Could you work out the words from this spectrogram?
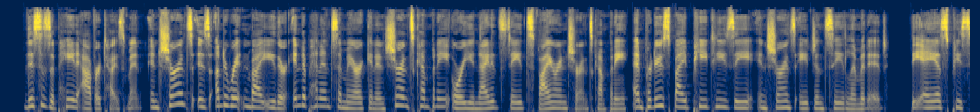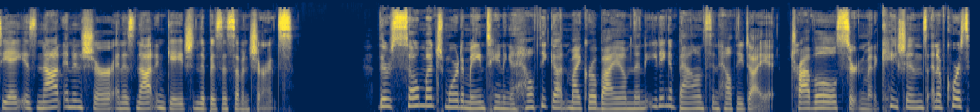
This is a paid advertisement. Insurance is underwritten by either Independence American Insurance Company or United States Fire Insurance Company and produced by PTZ Insurance Agency Limited. The ASPCA is not an insurer and is not engaged in the business of insurance. There's so much more to maintaining a healthy gut microbiome than eating a balanced and healthy diet. Travel, certain medications, and of course,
